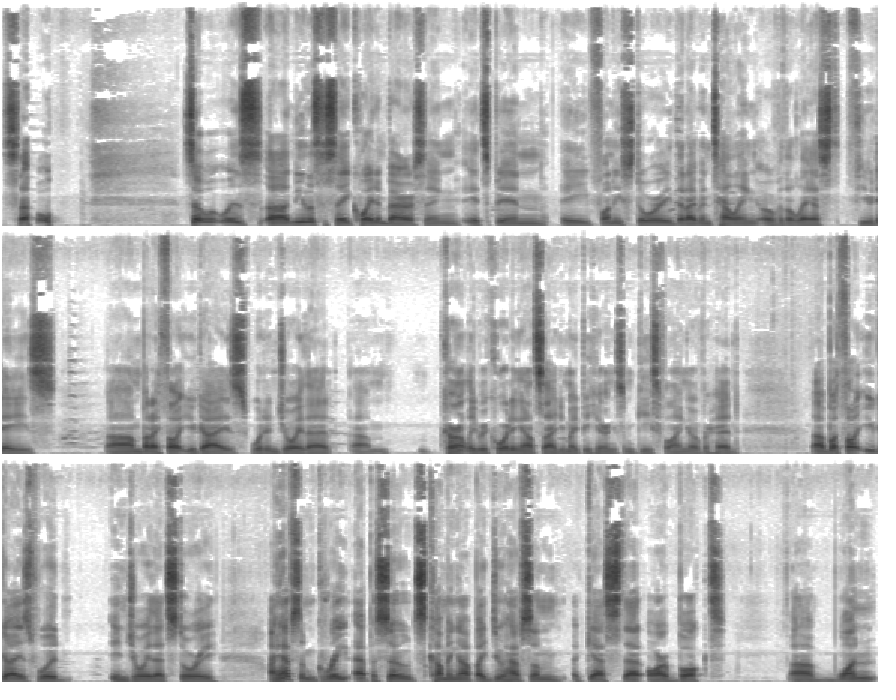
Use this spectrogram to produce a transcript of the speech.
So, so it was, uh, needless to say, quite embarrassing. It's been a funny story that I've been telling over the last few days, um, but I thought you guys would enjoy that. Um, currently recording outside, you might be hearing some geese flying overhead, uh, but thought you guys would enjoy that story. I have some great episodes coming up. I do have some guests that are booked. Uh, one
